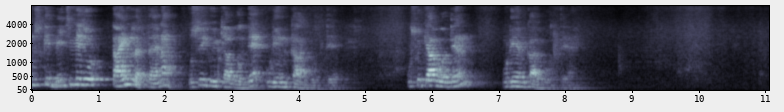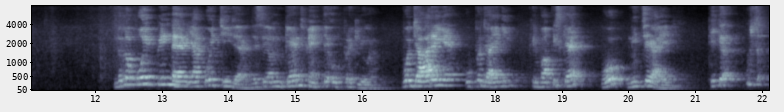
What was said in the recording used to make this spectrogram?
उसके बीच में जो टाइम लगता है ना, उसे कोई क्या बोलते हैं? उड़ियन काल बोलते हैं। उसको क्या बोलते हैं उड़ियन काल बोलते हैं। मतलब कोई पिंड है या कोई चीज़ है, जैसे हम गेंद फेंकते ऊपर की ओर, वो जा रही है, ऊपर जाएगी, फिर वापस क्या है? वो नीचे आएगी। ठीक है? उस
